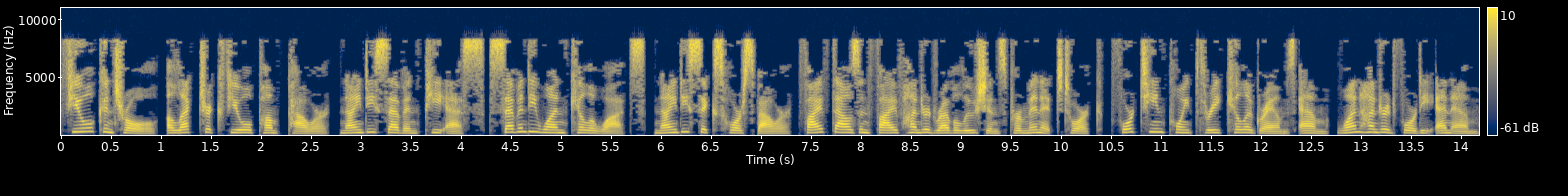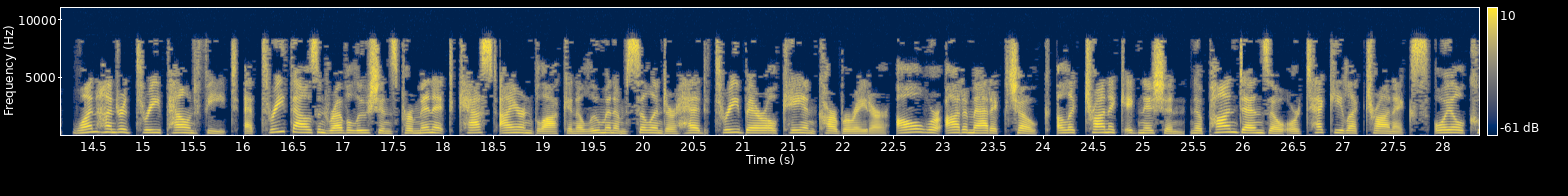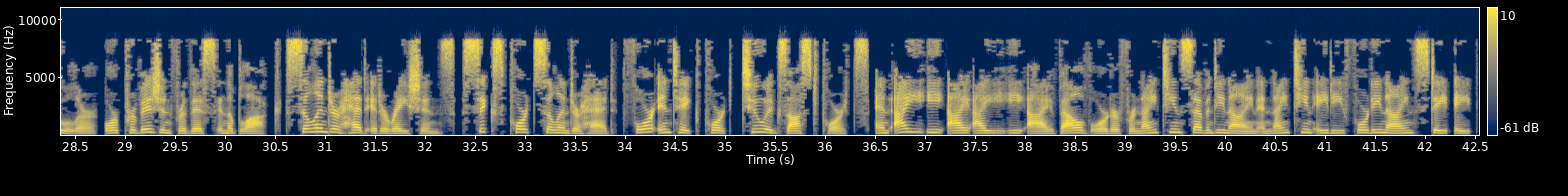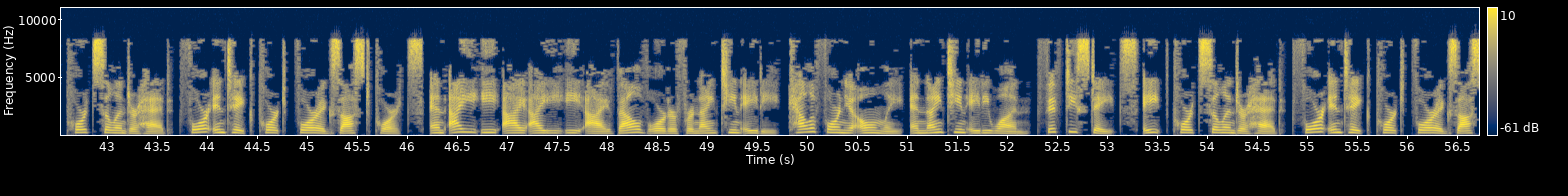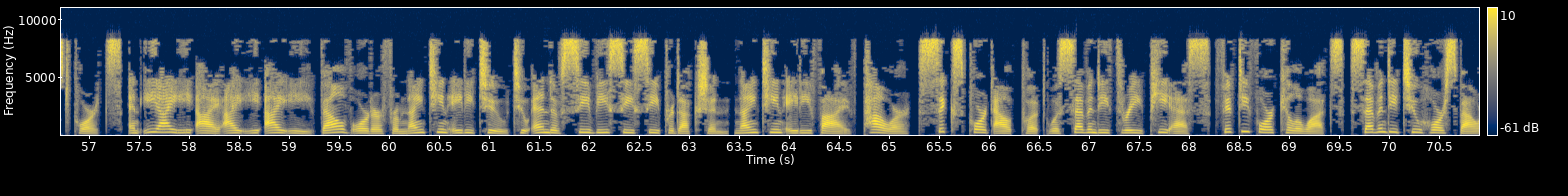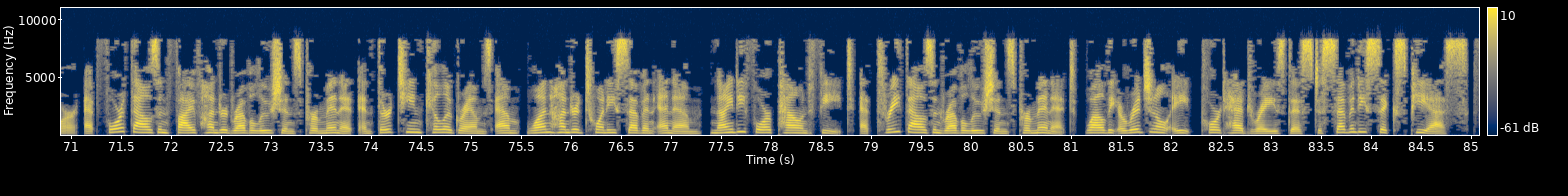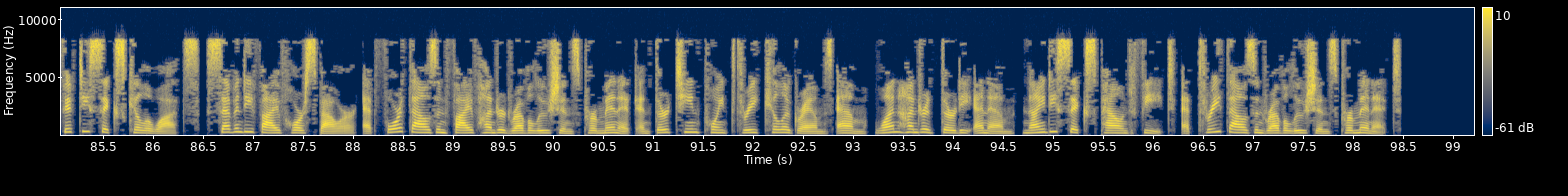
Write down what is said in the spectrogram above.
Fuel control, electric fuel pump power, 97 PS, 71 kilowatts, 96 horsepower, 5500 revolutions per minute torque, 14.3 kilograms m, 140 Nm, 103 pound-feet at 3000 revolutions per minute cast iron block and aluminum cylinder head 3-barrel Keihin carburetor. All were automatic choke, electronic ignition, Nippon Denso or Tech Electronics, oil cooler, or provision for this in the block. Cylinder head iterations, 6-port cylinder head 4 intake port, 2 exhaust ports and IEEI valve order for 1979 and 1980 49 state 8-port cylinder head 4 intake port, 4 exhaust ports and IEEI valve order for 1980 California only and 1981 50 states 8-port cylinder head 4 intake port, 4 exhaust ports and EIEI IEIE valve order from 1982 to end of CVCC production. 1985 power, 6-port output was 73 PS 54 kilowatts, 72 horsepower at 4,500 revolutions per minute and 13 kilograms m, 127 Nm, 94 pound-feet at 3,000 revolutions per minute, while the original 8-port head raised this to 76 PS 56 kilowatts, 75 horsepower at 4,500 revolutions revolutions per minute and 13.3 kilograms m, 130 nm, 96 pound-feet at 3000 revolutions per minute.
